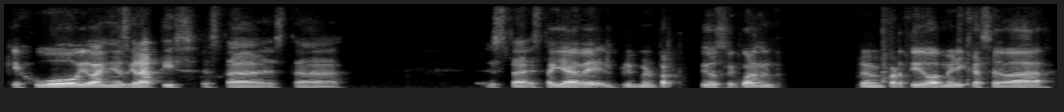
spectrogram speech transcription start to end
que jugó Ibáñez gratis esta, esta, esta, esta llave. El primer partido, se recuerdan, el primer partido América se va,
